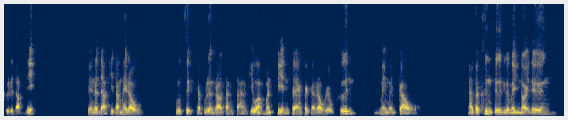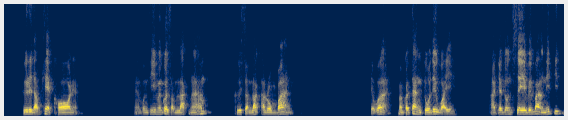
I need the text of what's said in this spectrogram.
คือระดับนี้ เป็นระดับที่ทำให้เรารู้สึกกับเรื่องราวต่าง ๆ ที่ว่ามันเปลี่ยนแปลงไปกับเราเร็วขึ้น ไม่เหมือนเก่าอาจจะขึ้นตื่นขึ้นไปหน่อยนึงคือระดับแค่คอเนี่ย บางทีมันก็สำลักน้ำคือสำลักอารมณ์บ้าง แต่ว่ามันก็ตั้งตัวได้ไว อาจจะโดนเซไปบ้างนิดๆ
